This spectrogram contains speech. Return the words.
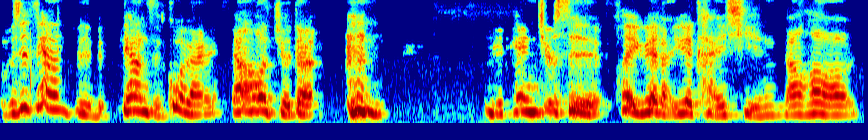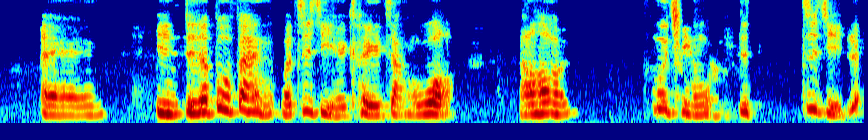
我是这样子这样子过来，然后觉得每天就是会越来越开心，然后呃饮食的部分我自己也可以掌握，然后目前我自自己认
